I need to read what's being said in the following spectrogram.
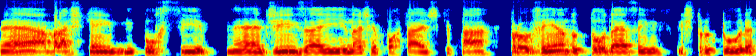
né? A Braskem por si, né, diz aí nas reportagens que está provendo toda essa estrutura,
